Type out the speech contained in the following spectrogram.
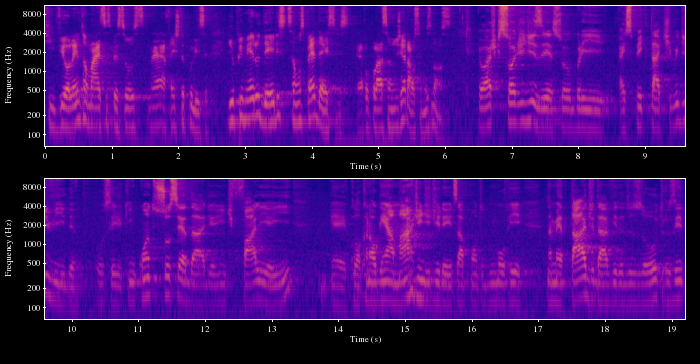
que violentam mais essas pessoas né, à frente da polícia. E o primeiro deles são os pedestres, é a população em geral, somos nós. Eu acho que só de dizer sobre a expectativa de vida, ou seja, que enquanto sociedade a gente fale aí é, colocando alguém à margem de direitos a ponto de morrer na metade da vida dos outros e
